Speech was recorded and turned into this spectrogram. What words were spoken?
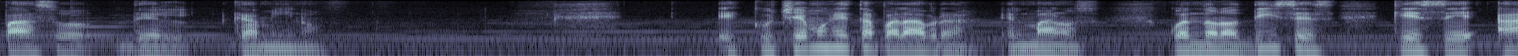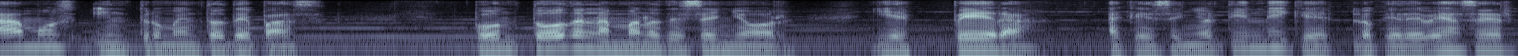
paso del camino. Escuchemos esta palabra, hermanos, cuando nos dices que seamos instrumentos de paz. Pon todo en las manos del Señor y espera a que el Señor te indique lo que debes hacer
